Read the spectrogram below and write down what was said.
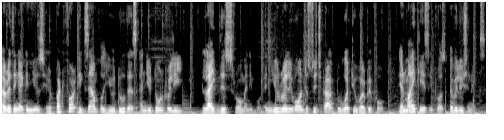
Everything I can use here. But for example, you do this and you don't really like this ROM anymore and you really want to switch back to what you were before. In my case, it was Evolution X.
